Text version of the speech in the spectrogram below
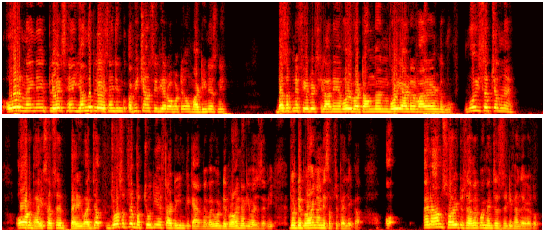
और नए नए प्लेयर्स हैं यंग प्लेयर्स हैं जिनको कभी चांस नहीं दिया रॉबर्ट मार्टिनेस ने। बस अपने फेवरेट्स खिलाने हैं, वही वटोंगन वही आर्डर वाइल्ड वही सब चलना है। और भाई सबसे पहली बात, जब, जो सबसे बकचोदी है स्टार्टिंग इनके कैंप में, भाई वो डिब्रोइना की वजह से थी जो डिब्रोइना ने सबसे पहले कहा and I am sorry to say अगर कोई मैनचेस्टर सिटी फ़ैन देगा तो।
